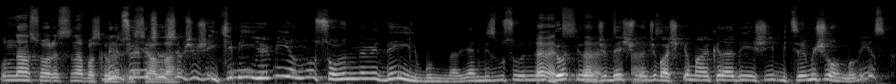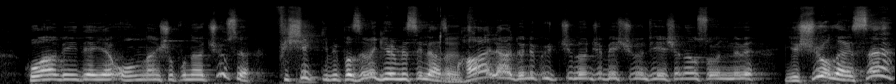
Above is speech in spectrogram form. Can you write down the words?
bundan sonrasına bakılır benim söylemeye inşallah. çalıştığım şey şu 2020 yılının sorunları değil bunlar. Yani biz bu sorunları Evet, 4 yıl evet, önce 5 yıl evet. önce başka markalarda yaşayıp bitirmiş olmalıyız. Huawei'de eğer online shop'unu açıyorsa fişek gibi pazara girmesi lazım. Evet. Hala dönüp 3 yıl önce 5 yıl önce yaşanan sorunları yaşıyorlarsa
